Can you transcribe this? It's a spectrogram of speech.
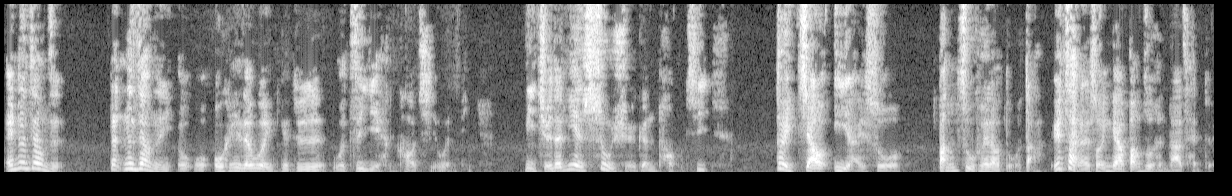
哎，那这样子，那那这样子，我我我可以再问一个，就是我自己也很好奇的问题：你觉得念数学跟统计对交易来说帮助会到多大？因为再来说，应该要帮助很大才对。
